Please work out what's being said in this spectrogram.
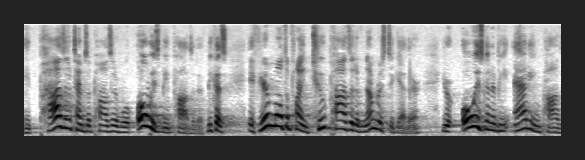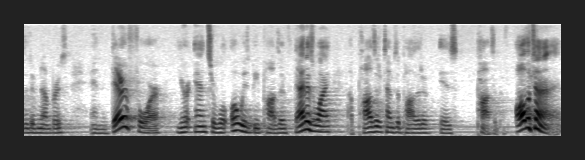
a positive times a positive will always be positive. Because if you're multiplying two positive numbers together, you're always going to be adding positive numbers, and therefore your answer will always be positive. That is why a positive times a positive is positive. All the time.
